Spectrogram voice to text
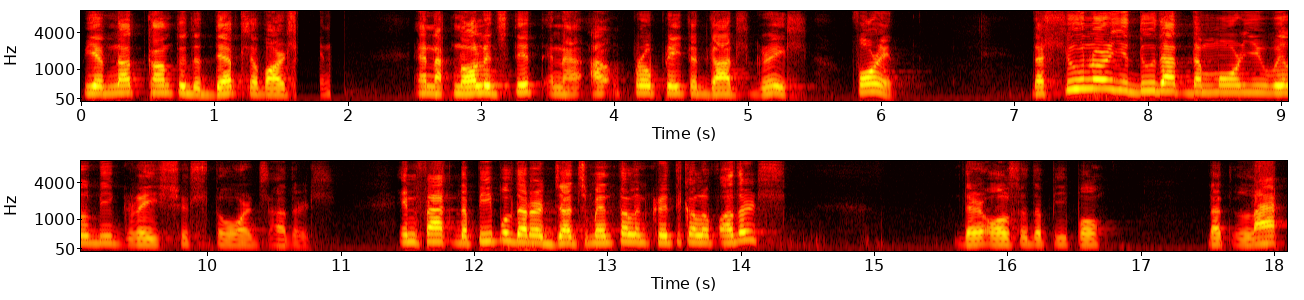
We have not come to the depths of our sin and acknowledged it and appropriated God's grace for it. The sooner you do that, the more you will be gracious towards others. In fact, the people that are judgmental and critical of others, they're also the people that lack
